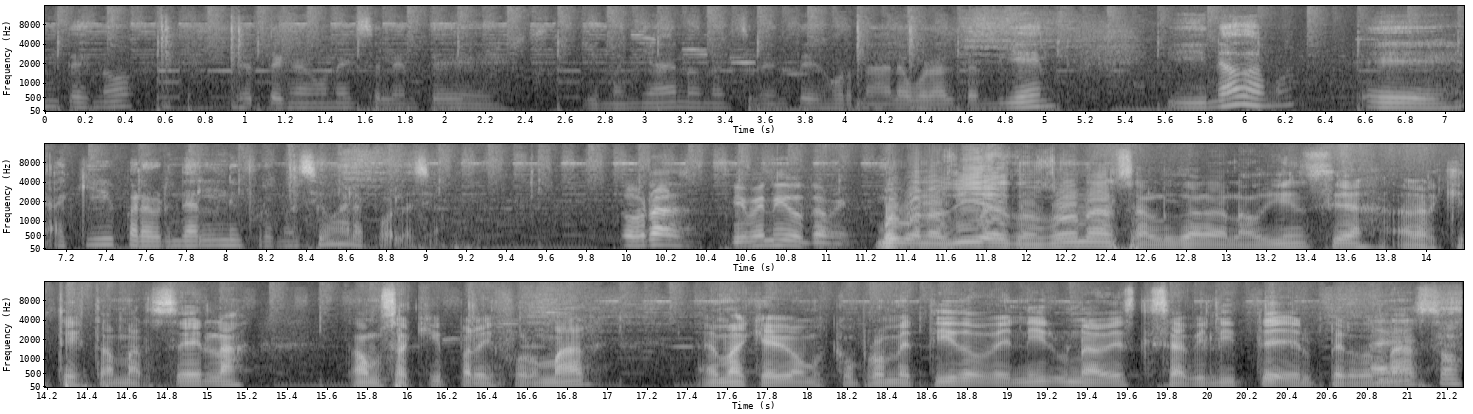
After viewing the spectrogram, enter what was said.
presentes, ¿no? Que tengan una excelente mañana, una excelente jornada laboral también. Y nada más, eh, aquí para brindarle la información a la población. Don bienvenido también. Muy buenos días, don Ronald. Saludar a la audiencia, a la arquitecta Marcela. Estamos aquí para informar. Además que habíamos comprometido venir una vez que se habilite el perdonazo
